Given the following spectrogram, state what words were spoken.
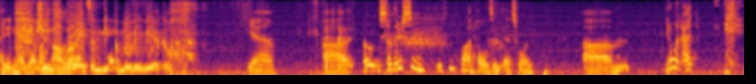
I didn't have them. she operates a, a moving vehicle. Yeah. Uh, so, so there's some there's some plot holes in this one. Um, you know what? I it,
